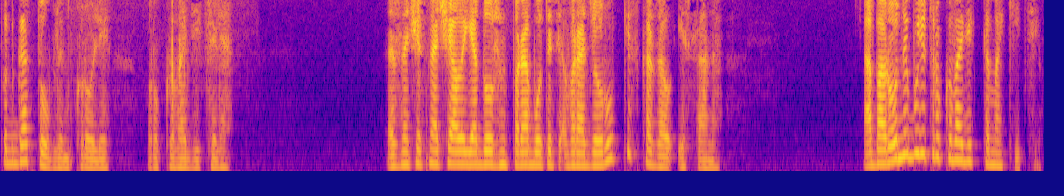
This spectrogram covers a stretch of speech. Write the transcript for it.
подготовлен к роли руководителя. «Значит, сначала я должен поработать в радиорубке», — сказал Исана. «Обороной будет руководить Тамакити.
